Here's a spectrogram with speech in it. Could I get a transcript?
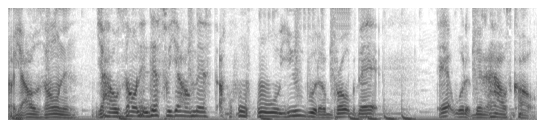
Oh, y'all zoning. Y'all zoning. That's what y'all missed. Oh, you would have broke that. That would have been a house call.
